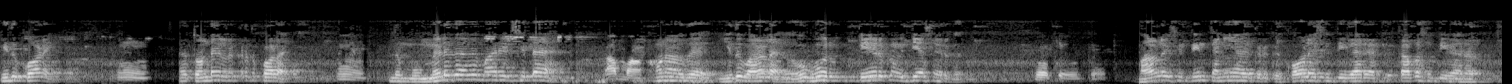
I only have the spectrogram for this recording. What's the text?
இது கோடை. தொண்டையில் இருக்கிறது கோலை இந்த மு- மெழுகாவே மாறிடுச்சு இல்ல ஆமா. மூணாவது இது வரல. ஒவ்வொரு பேருக்கும் வித்தியாசம் இருக்கு. Okay okay. வரலை சுத்தின்னு தனியா இருக்கு. கோலை சுத்தி வேற இருக்கு. கப சுத்தி வேற இருக்கு.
